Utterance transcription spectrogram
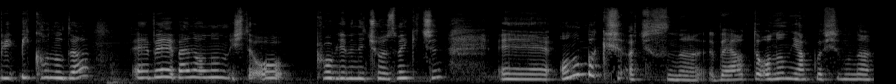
bir, bir konuda ve ben onun işte o problemini çözmek için e, onun bakış açısına veyahut da onun yaklaşımına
